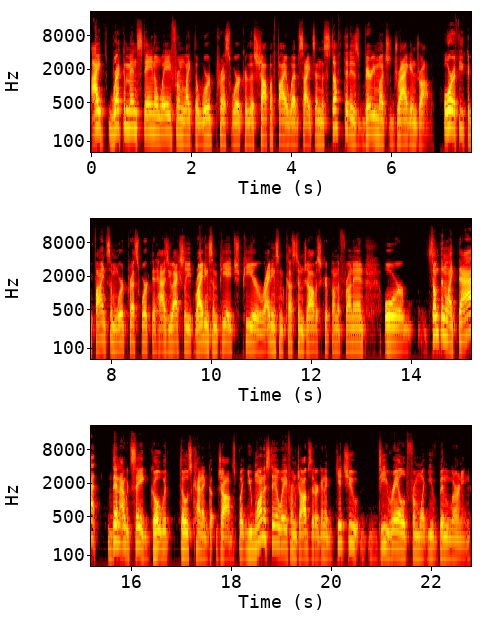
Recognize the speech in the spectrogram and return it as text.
I recommend staying away from like the WordPress work or the Shopify websites and the stuff that is very much drag and drop. Or if you could find some WordPress work that has you actually writing some PHP or writing some custom JavaScript on the front end or something like that, then I would say go with those kind of jobs. But you want to stay away from jobs that are going to get you derailed from what you've been learning.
